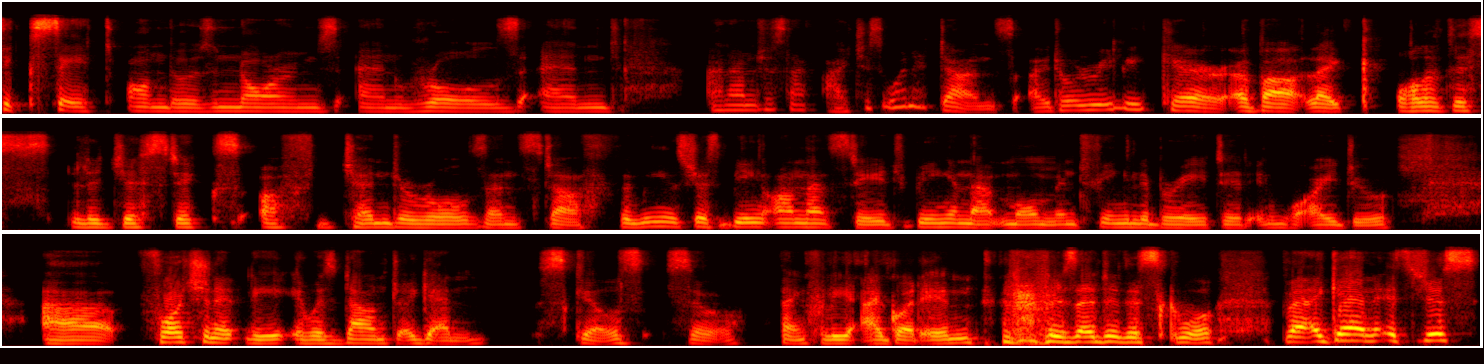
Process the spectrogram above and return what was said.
fixate on those norms and roles and and i'm just like i just want to dance. I don't really care about like all of this logistics of gender roles and stuff. For me it's just being on that stage being in that moment being liberated in what i do. Uh, fortunately it was down to again skills so thankfully i got in represented the school. But again it's just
